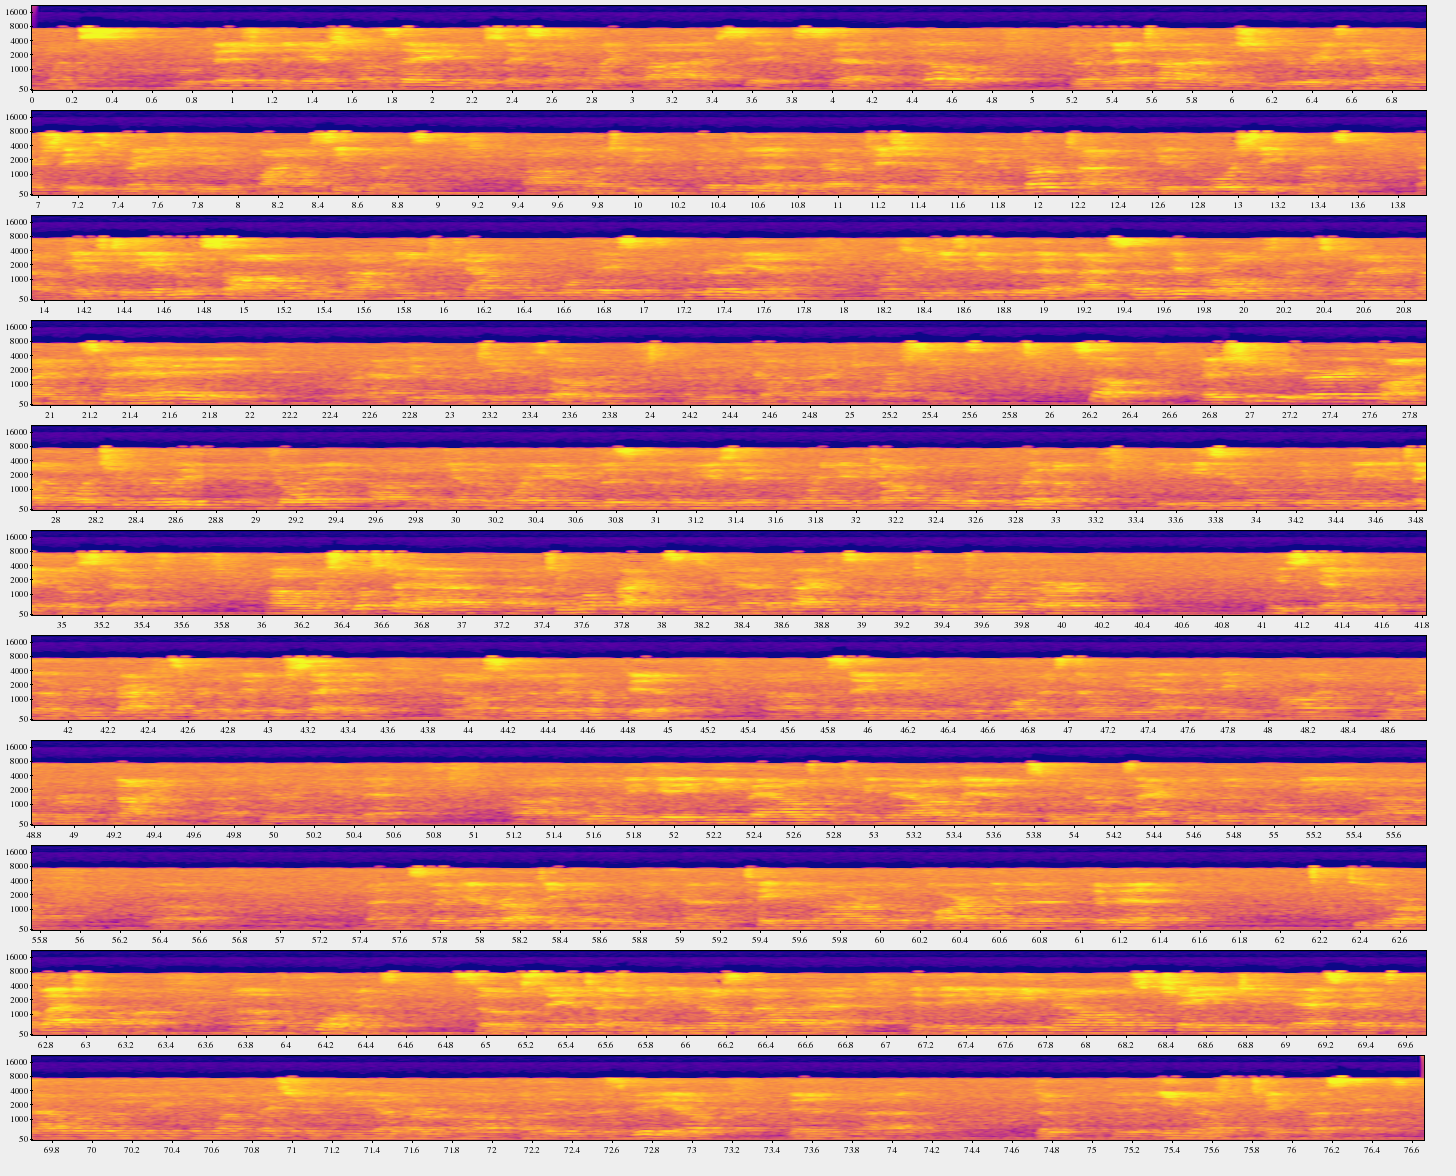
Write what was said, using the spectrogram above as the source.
Once we're finished with the dancer on stage, you'll say something like five, six, seven, go. During that time, you should be raising up from your seats, ready to do the final sequence. Um, once we go through the, the repetition, that'll be the third time we do the core sequence. That'll get us to the end of the song. We will not need to count through four basics at the very end. Once we just get through that last set of hip rolls, I just want everybody to say, hey, we're happy the routine is over, and then we're going back to our seats. So, it should be very fun. I want you to really enjoy it. Uh, again, the more you listen to the music, the more you get comfortable with the rhythm, the easier it will be to take those steps. Uh, we're supposed to have uh, two more practices. We had a practice on October 23rd. We scheduled uh, group practice for November 2nd and also November 5th, uh, the same week of the performance that will be happening on November 9th uh, during the event. Uh, we'll be getting emails between now and then, so we know exactly when we'll be not necessarily interrupting, but we'll be kind of taking our little part in the event to do our flash mob performance. So stay in touch with the emails about that. If any of the emails change any aspects of how we're moving from one place to the other, uh, other than this video, then uh, the, the, emails will take precedence.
